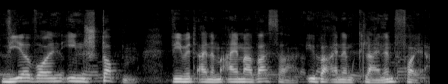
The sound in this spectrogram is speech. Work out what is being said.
Wir wollen ihn stoppen, wie mit einem Eimer Wasser über einem kleinen Feuer.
